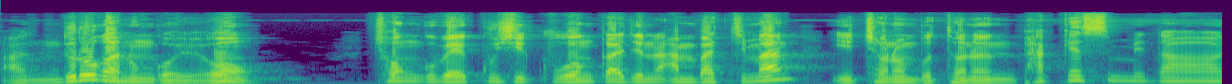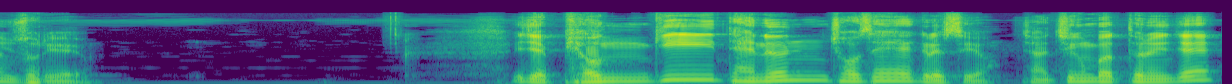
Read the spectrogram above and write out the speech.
안 들어가는 거예요. 1999원까지는 안 받지만 2천 원부터는 받겠습니다. 이 소리예요. 이제 변기되는 조세 그랬어요. 자 지금부터는 이제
